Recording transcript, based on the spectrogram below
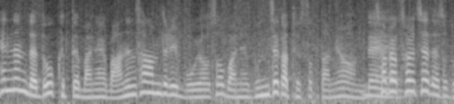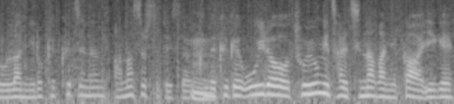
했는데도 그때 만약에 많은 사람들이 모여서 만약 문제가 됐었다면 네. 차벽 설치에 대해서 논란이 이렇게 크지는 않았을 수도 있어요. 음. 근데 그게 오히려 조용히 잘 지나가니까 이게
